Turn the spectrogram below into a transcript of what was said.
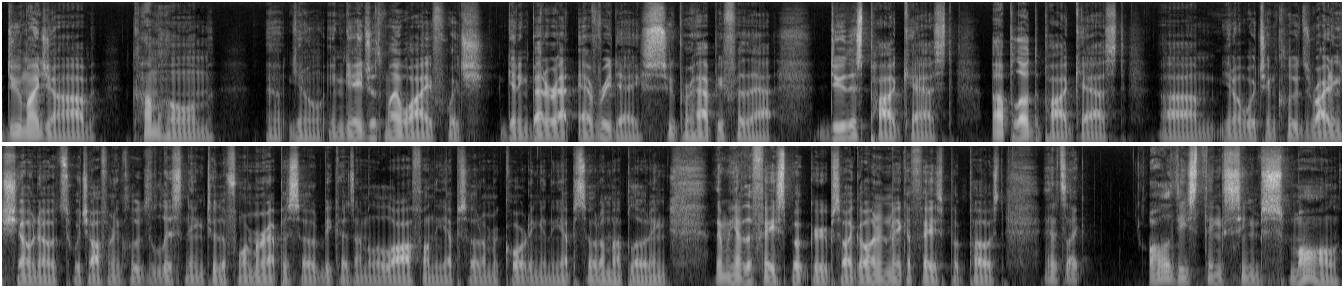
do my job, come home, uh, you know, engage with my wife, which getting better at every day. Super happy for that. Do this podcast, upload the podcast, um, you know, which includes writing show notes, which often includes listening to the former episode because I'm a little off on the episode I'm recording and the episode I'm uploading. Then we have the Facebook group, so I go in and make a Facebook post, and it's like all of these things seem small,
